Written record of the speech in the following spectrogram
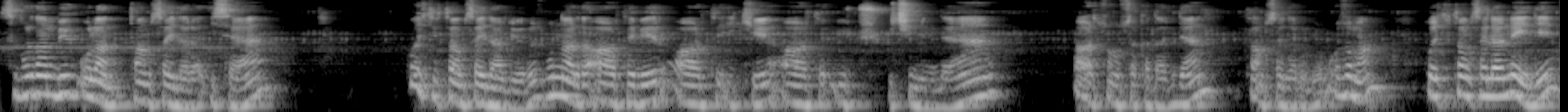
Sıfırdan büyük olan tam sayılara ise Pozitif tam sayılar diyoruz. Bunlar da artı 1, artı 2, artı 3 biçiminde artı sonsuza kadar giden tam sayılar oluyor. O zaman pozitif tam sayılar neydi?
